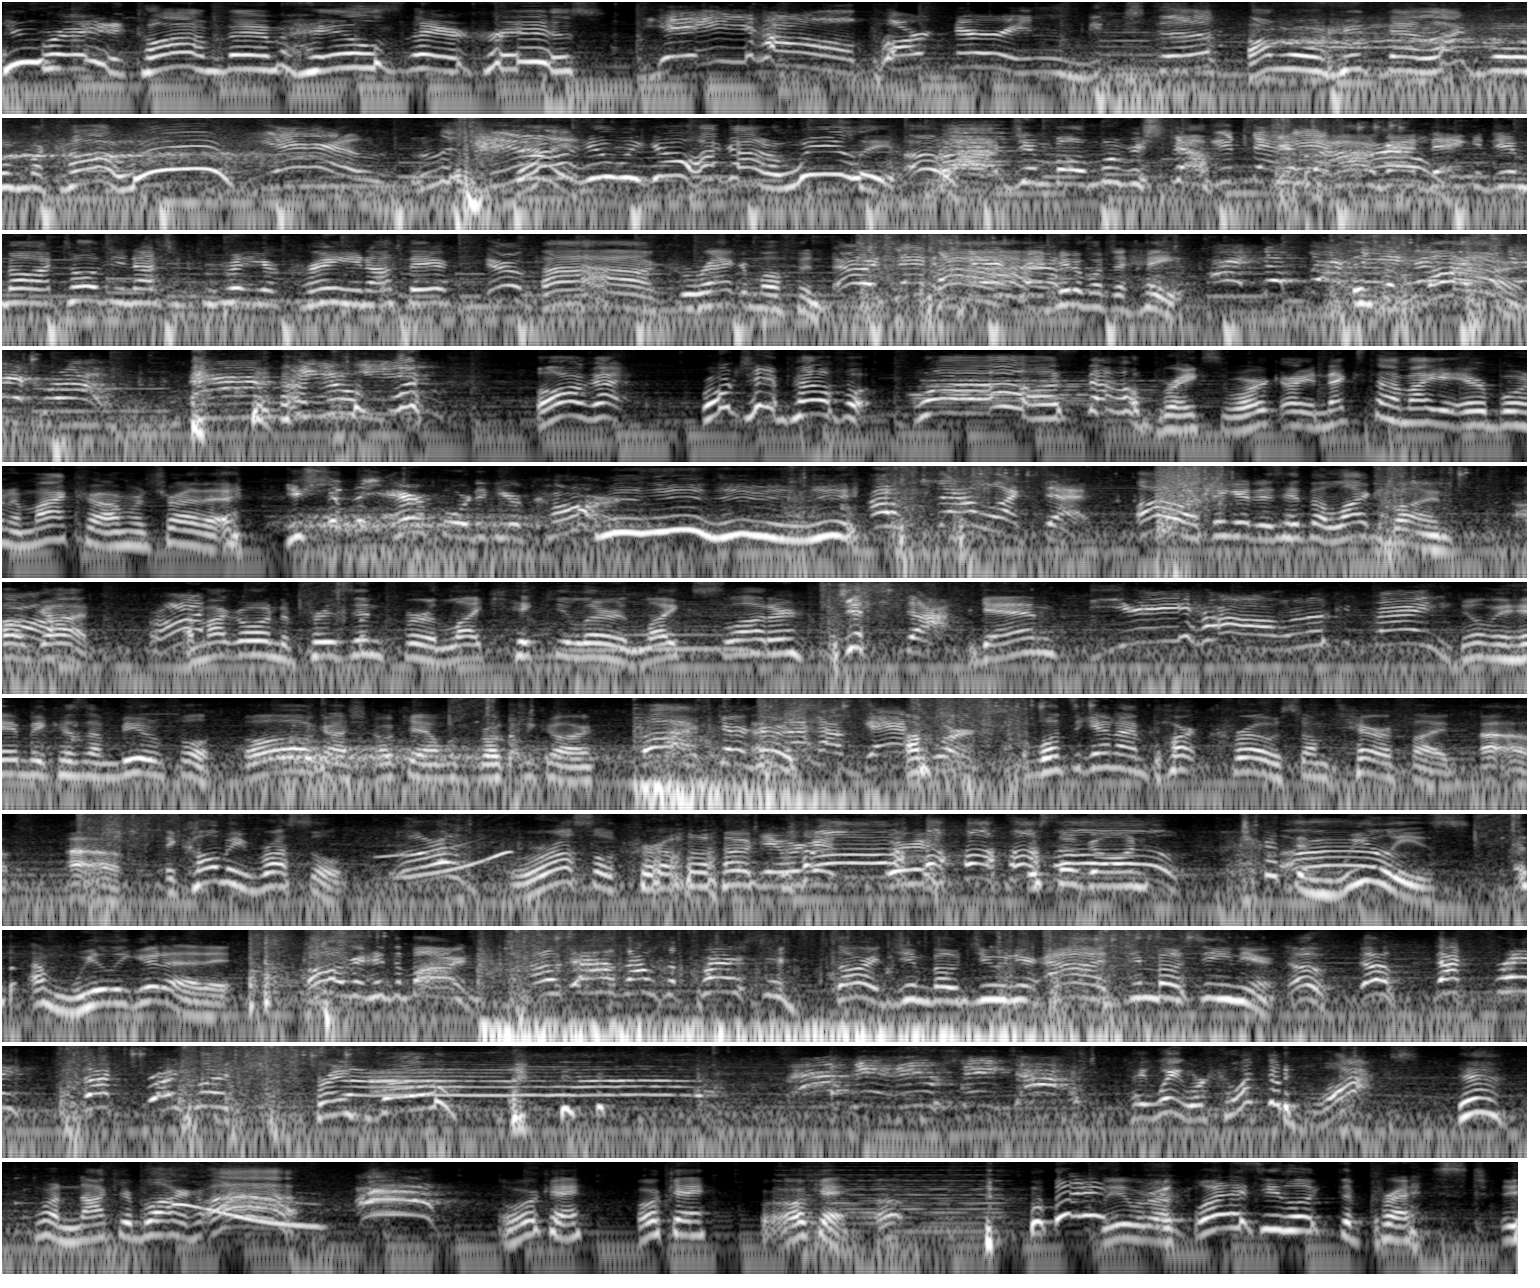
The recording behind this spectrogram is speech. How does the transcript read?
You ready to climb them hills there, Chris? Yeehaw, partner and stuff. I'm gonna hit that like button with my car. Woo! Yeah, let's do Now, it. here we go. I got a wheelie. Oh. Ah, Jimbo, move your stuff. Get that Jimbo, oh, God dang it, Jimbo. I told you not to put your crane out there. No. Ah, ragamuffin. Oh, is that a Ah, I hit a bunch of hate. All right, go back It's there. a scarecrow. Ah, No thank you. flip. Oh, God. Rotate pedal foot. Whoa, that's not how brakes work. All right, next time I get airborne in my car, I'm to try that. You should be airborne in your car. I don't sound like that. Oh, I think I just hit the like button. Oh, Oh, God. what? Am I going to prison for like-hicular like slaughter? Just stop. Again? Yeehaw, look at me. You only hit me because I'm beautiful. Oh gosh. Okay, I almost broke the car. Ah, That's scarecrows! not how gas I'm- works. Once again, I'm part crow, so I'm terrified. Uh-oh, uh-oh. They call me Russell. Oh. Russell Crow. okay, we're good. We're good. We're still going. Check out them Oh. wheelies. I'm really good at it. Oh, we're gonna hit the barn. Oh, no, that was a person. Sorry, Jimbo Jr. Ah, Jimbo Sr. No, no, not Frank, not Franklin. Frank I'll Hey, wait, we're collecting blocks. Yeah, I'm gonna knock your block. Ah! We're okay. Okay. We're okay. Oh. what, is, We were okay. Why does he look depressed?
